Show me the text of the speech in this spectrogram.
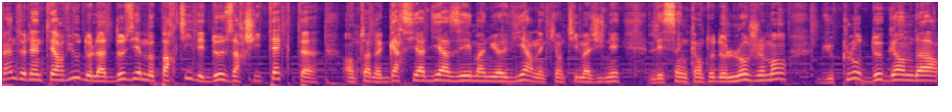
Fin de l'interview de la deuxième partie des deux architectes, Antoine Garcia Diaz et Emmanuel Vierne, qui ont imaginé les 52 logements du Clos de Gandar,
